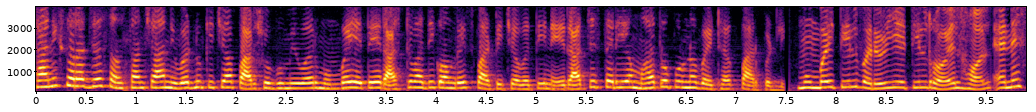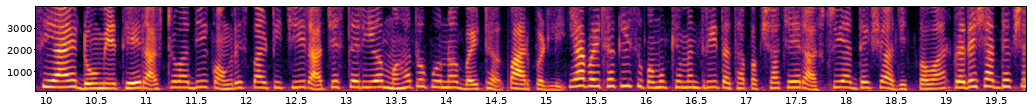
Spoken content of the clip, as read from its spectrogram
स्थानिक स्वराज्य संस्थांच्या निवडणुकीच्या पार्श्वभूमीवर मुंबई येथे राष्ट्रवादी काँग्रेस पार्टीच्या वतीने राज्यस्तरीय महत्त्वपूर्ण बैठक पार पडली. मुंबईतील वरळी येथील रॉयल हॉल एनएससीआय डोम येथे राष्ट्रवादी काँग्रेस पार्टीची राज्यस्तरीय महत्त्वपूर्ण बैठक पार पडली. या बैठकीस उपमुख्यमंत्री तथा पक्षाचे राष्ट्रीय अध्यक्ष अजित पवार प्रदेशाध्यक्ष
